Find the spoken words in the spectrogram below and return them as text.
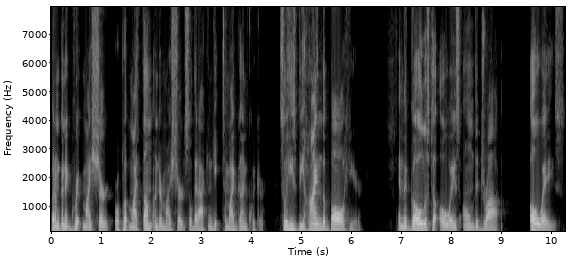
but I'm going to grip my shirt or put my thumb under my shirt so that I can get to my gun quicker. So he's behind the ball here. And the goal is to always own the drop. Always.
